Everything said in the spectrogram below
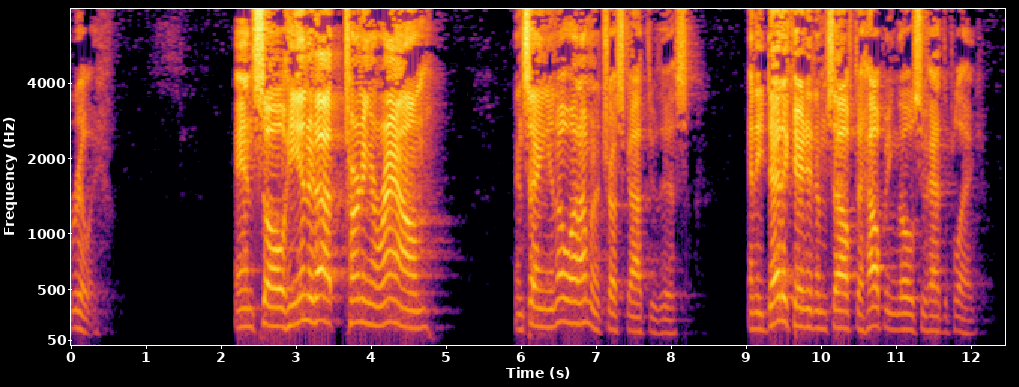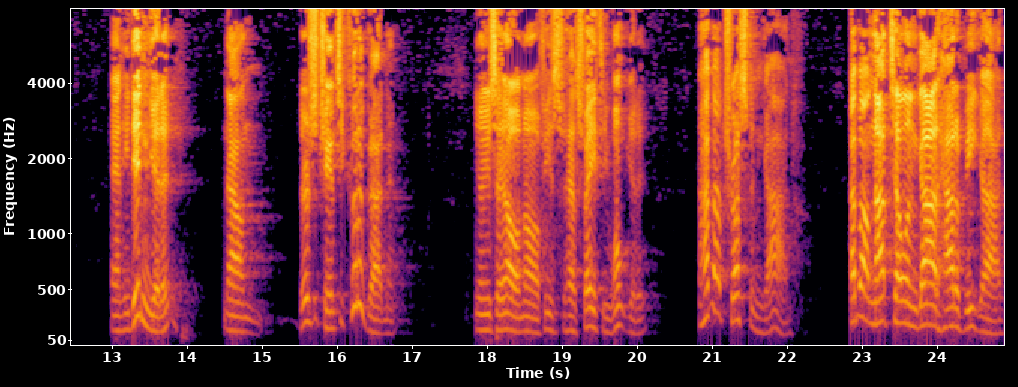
really? And so he ended up turning around and saying, you know what? I'm going to trust God through this and he dedicated himself to helping those who had the plague. And he didn't get it. Now, there's a chance he could have gotten it. You know, you say, oh no, if he has faith, he won't get it. Now, how about trusting God? How about not telling God how to be God?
